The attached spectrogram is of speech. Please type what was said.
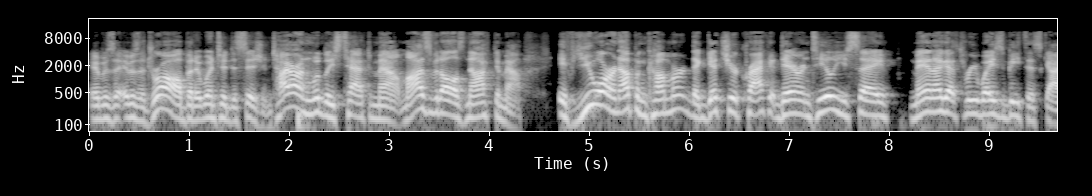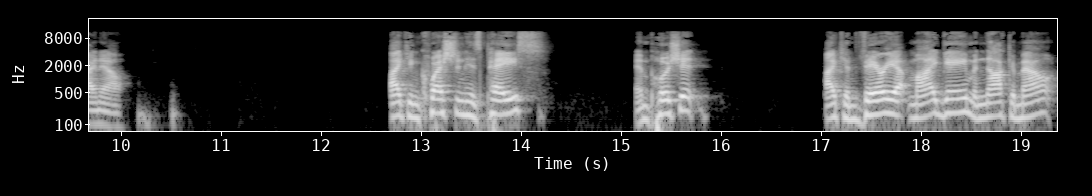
It was a, it was a draw, but it went to a decision. Tyron Woodley's tapped him out. Masvidal has knocked him out. If you are an up and comer that gets your crack at Darren Till, you say, "Man, I got three ways to beat this guy now." I can question his pace and push it. I can vary up my game and knock him out.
